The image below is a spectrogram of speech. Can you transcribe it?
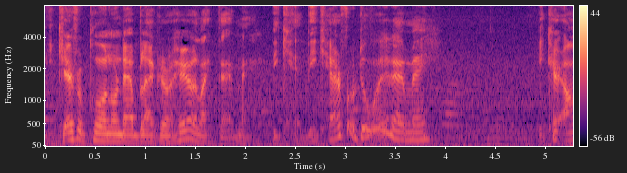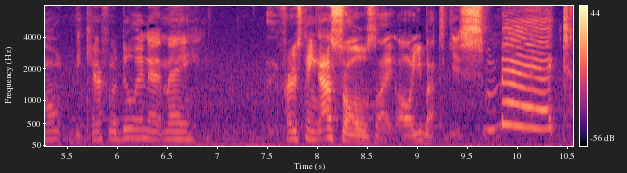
be careful pulling on that black girl hair like that, man. Be be careful doing that, man. Be care oh, be careful doing that, man. First thing I saw was like, oh, you about to get smacked.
